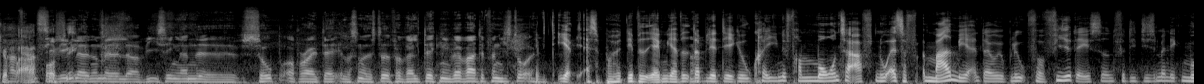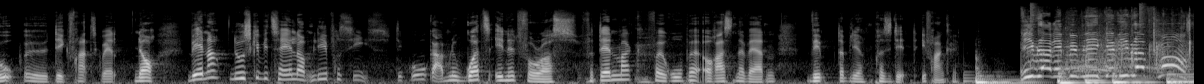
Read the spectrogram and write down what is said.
Har Frans for at TV ikke lavet noget med at vise en eller anden øh, soap opera i dag, eller sådan noget, i stedet for valgdækning? Hvad var det for en historie? Jeg, altså, det ved jeg ikke, jeg ved, der bliver dækket Ukraine fra morgen til aften nu. Altså meget mere, end der jo blev for fire dage siden, fordi de simpelthen ikke må øh, dække fransk valg. Nå, venner, nu skal vi tale om lige præcis det gode gamle What's in it for us? For Danmark, for Europa og resten af verden. Hvem der bliver præsident i Frankrig. Vive la République et vive la France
